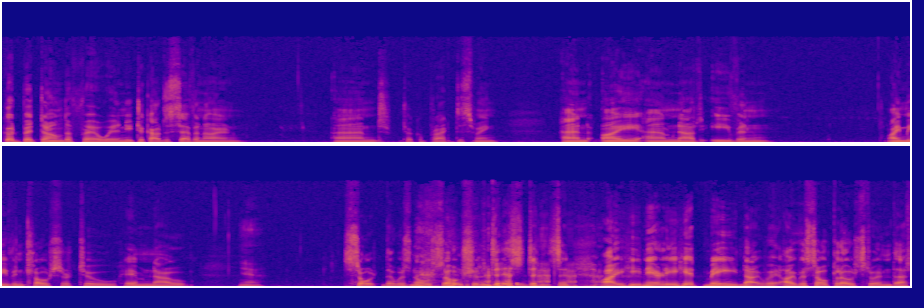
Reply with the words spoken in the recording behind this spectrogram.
good bit down the fairway, and he took out a seven iron, and took a practice swing, and I am not even. I'm even closer to him now Yeah. so there was no social distance. I he nearly hit me. I was so close to him that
